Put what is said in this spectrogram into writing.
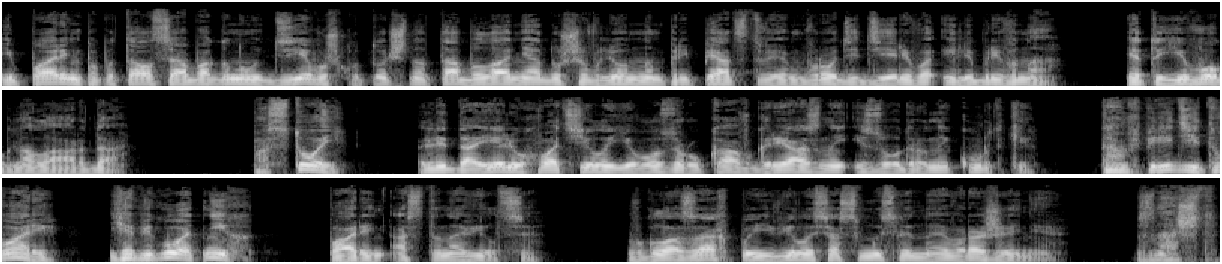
и парень попытался обогнуть девушку, точно та была неодушевленным препятствием, вроде дерева или бревна. Это его гнала Орда. «Постой!» Лидаэль ухватила его за рукав грязной изодранной куртки. «Там впереди твари! Я бегу от них!» Парень остановился. В глазах появилось осмысленное выражение. «Значит,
